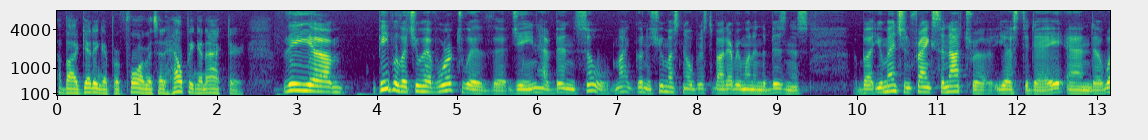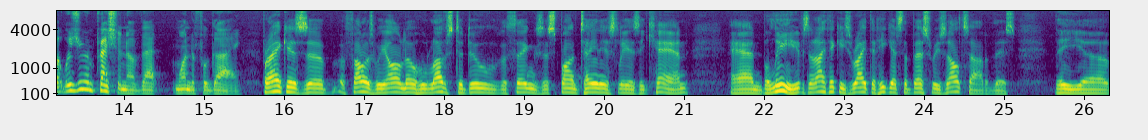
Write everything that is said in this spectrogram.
about getting a performance and helping an actor. The um, people that you have worked with, uh, Gene, have been so. My goodness, you must know just about everyone in the business. But you mentioned Frank Sinatra yesterday, and uh, what was your impression of that wonderful guy? Frank is uh, a fellow, as we all know, who loves to do the things as spontaneously as he can and believes, and I think he's right, that he gets the best results out of this. The, uh,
